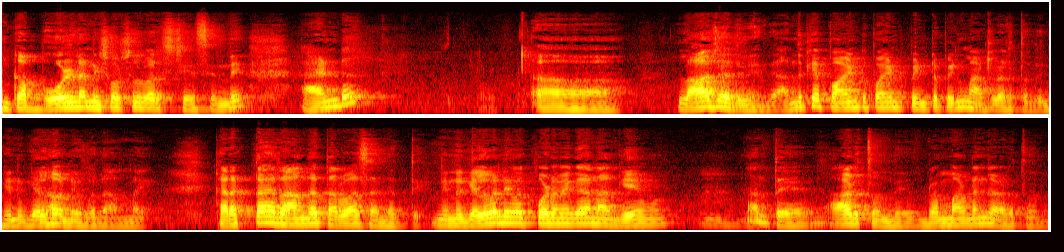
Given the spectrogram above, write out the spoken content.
ఇంకా బోల్డ్ అని సోషల్ వర్క్స్ చేసింది. అండ్ లా చదివింది. అందుకే point point pin to pin మాట్లాడుతుంది. నిన్ను గెలవనివ్వదు అమ్మాయి. కరెక్టా రాంగా తర్వాత సంగతి. నిన్ను గెలవనివ్వకపోవడమేగా నా గేమ్ అంతే. ఆడుతుంది. బ్రహ్మాండంగా ఆడుతుంది.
